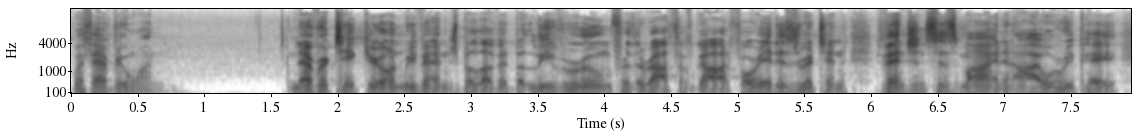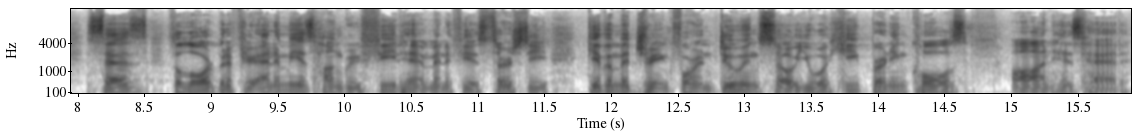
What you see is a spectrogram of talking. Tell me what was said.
with everyone. Never take your own revenge, beloved, but leave room for the wrath of God. For it is written, Vengeance is mine, and I will repay, says the Lord. But if your enemy is hungry, feed him, and if he is thirsty, give him a drink. For in doing so, you will heap burning coals on his head.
